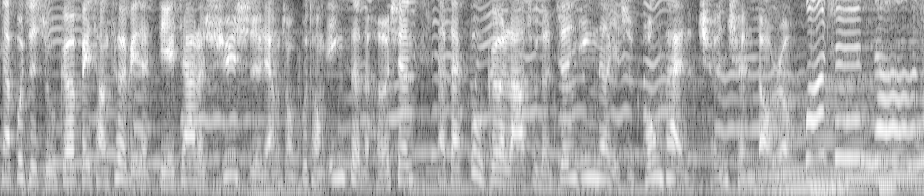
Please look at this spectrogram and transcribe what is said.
那不止主歌非常特别的叠加了虚实两种不同音色的和声，那在副歌拉出的真音呢，也是澎湃的拳拳到肉。我只能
